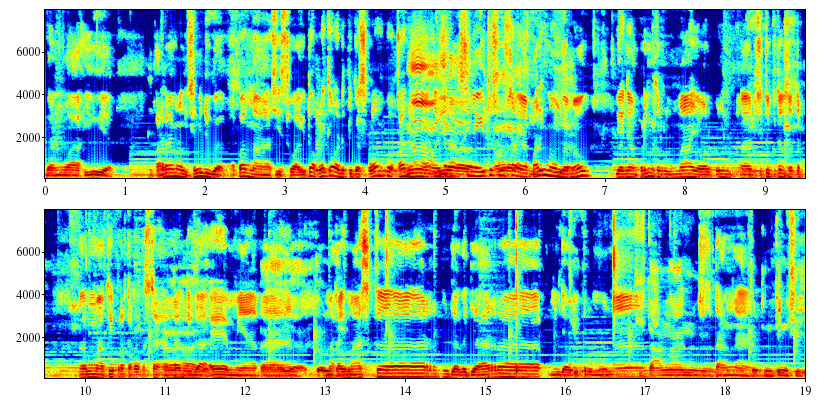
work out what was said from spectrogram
Bang Wahyu ya. Karena emang di sini juga apa mahasiswa itu apalagi kalau ada tugas kelompok kan Nah, interaksinya iya, itu susah ya. Paling mau nggak iya. mau ya nyamperin ke rumah ya walaupun eh, di situ kita tetap mematuhi protokol kesehatan Ah, 3M ya kan. Ah, iya, betul, Pakai masker, menjaga jarak, menjauhi kerumunan, cuci tangan. Cuci tangan. itu penting sih.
